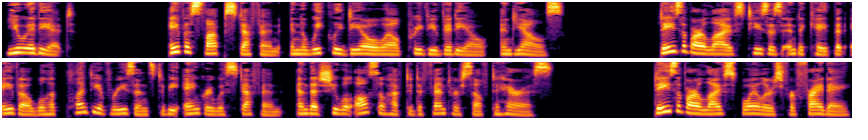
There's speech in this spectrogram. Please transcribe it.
You idiot. Ava slaps Stefan in the weekly DOL preview video and yells. Days of Our Lives teases indicate that Ava will have plenty of reasons to be angry with Stefan and that she will also have to defend herself to Harris. Days of Our Lives spoilers for Friday,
